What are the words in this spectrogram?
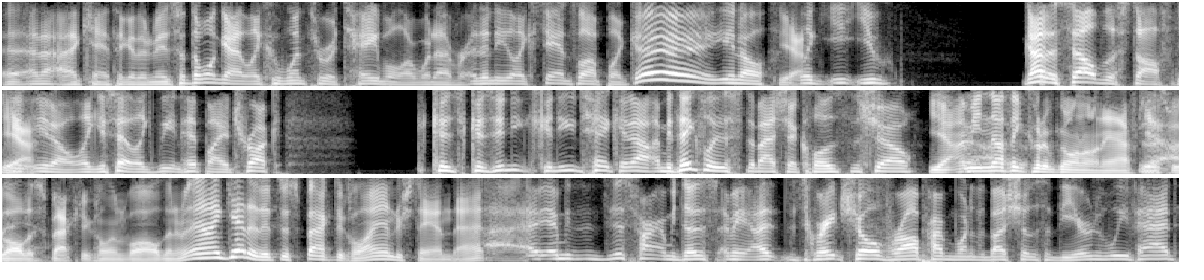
and I can't think of their names, but the one guy like who went through a table or whatever, and then he like stands up like, "Hey," you know, Yeah. like you, you got to sell the stuff. You- Yeah. you, know, like you said, like being hit by a truck. Because because then you, can you take it out? I mean, thankfully this is the match that closed the show. yeah I mean uh, nothing could have gone on after this with all the spectacle involved in it and I get it it's a spectacle I understand that I, I mean, this part. I mean, does I mean I, it's a great show overall. Probably one of the best shows of the year we've had.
